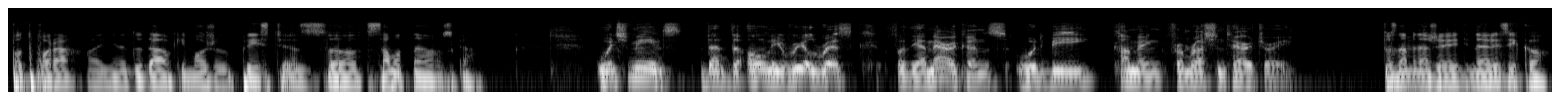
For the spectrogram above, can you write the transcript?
podpora a jediné dodávky môžu prísť z samotného Ruska. Which means that the only real risk for the Americans would be coming from Russian territory. To znamená, že jediné riziko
